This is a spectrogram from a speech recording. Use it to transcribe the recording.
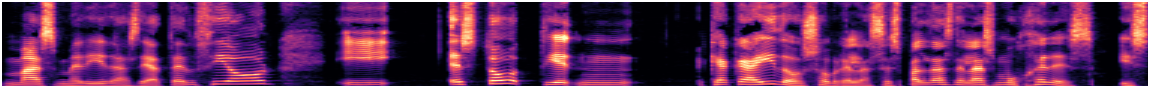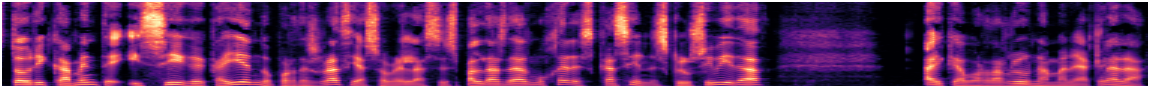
más medidas de atención y esto mm, que ha caído sobre las espaldas de las mujeres históricamente y sigue cayendo, por desgracia, sobre las espaldas de las mujeres casi en exclusividad, hay que abordarlo de una manera clara,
